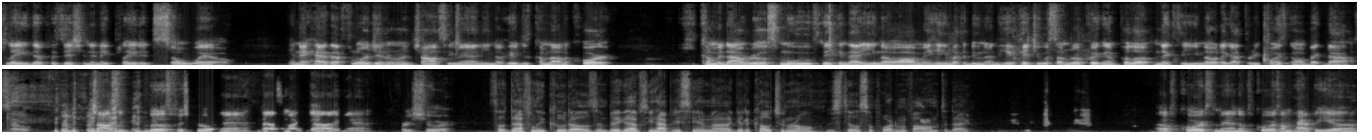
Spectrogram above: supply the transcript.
played their position and they played it so well. And they had that floor general in Chauncey, man. You know, he'll just come down the court. He coming down real smooth, thinking that, you know, oh man, he ain't about to do nothing. He'll hit you with something real quick and pull up. Next thing you know, they got three points going back down. So Chauncey Billups for sure, man. That's my guy, man, for sure. So definitely kudos and big ups. You happy to see him uh, get a coaching role? You still support him and follow him today? Of course, man. Of course, I'm happy. Uh,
